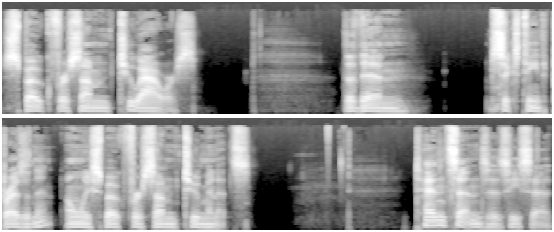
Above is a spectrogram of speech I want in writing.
spoke for some two hours. The then 16th president only spoke for some two minutes. Ten sentences, he said.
